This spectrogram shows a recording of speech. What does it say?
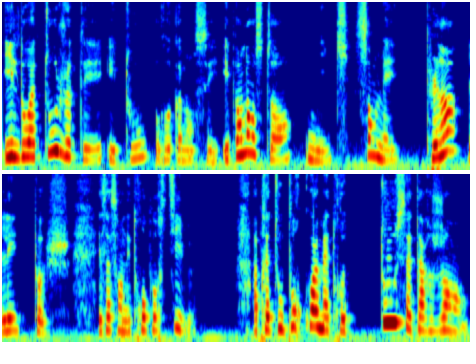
Il doit tout jeter et tout recommencer. Et pendant ce temps, Nick s'en met plein les poches. Et ça c'en est trop pour Steve. Après tout, pourquoi mettre tout cet argent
